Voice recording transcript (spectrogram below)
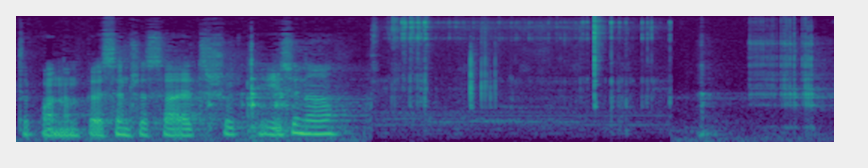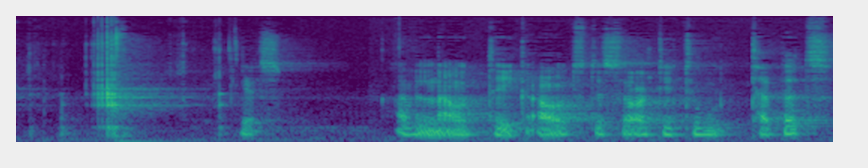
The one on passenger side should be easy now. Yes. I will now take out the 32 tappets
